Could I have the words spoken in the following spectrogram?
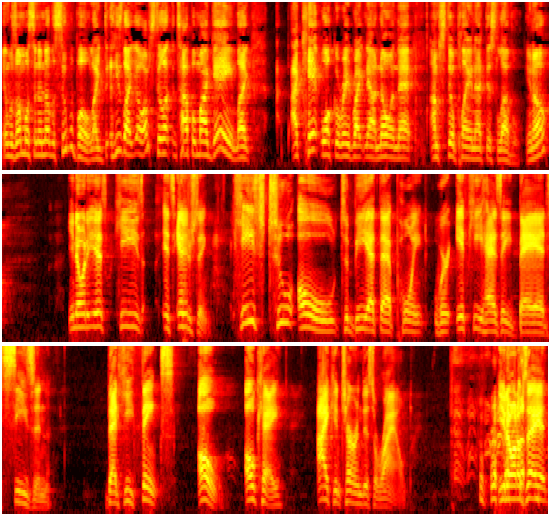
and was almost in another Super Bowl. Like he's like, yo, I'm still at the top of my game. Like I can't walk away right now knowing that I'm still playing at this level. You know. You know what he is? He's. It's interesting he's too old to be at that point where if he has a bad season, that he thinks, oh, okay, I can turn this around. You know what I'm saying?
